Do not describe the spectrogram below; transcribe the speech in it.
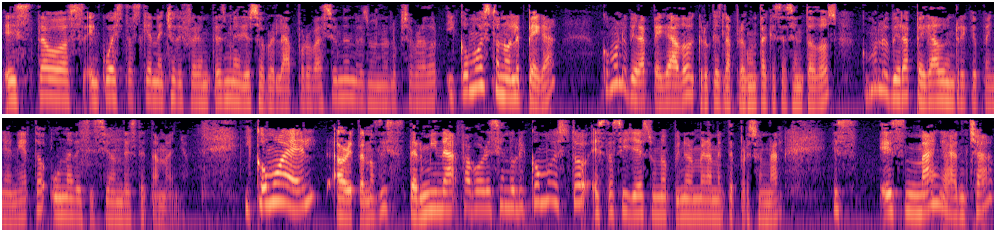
estas encuestas que han hecho diferentes medios sobre la aprobación de Andrés Manuel Observador y cómo esto no le pega, ¿Cómo le hubiera pegado, y creo que es la pregunta que se hacen todos, cómo le hubiera pegado a Enrique Peña Nieto una decisión de este tamaño? Y cómo a él, ahorita nos dices, termina favoreciéndolo. Y cómo esto, esta ya es una opinión meramente personal, es, es manga ancha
